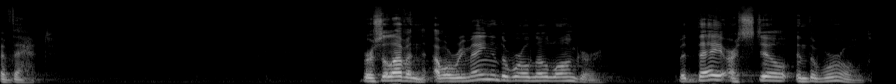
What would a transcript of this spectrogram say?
of that? Verse 11 I will remain in the world no longer but they are still in the world,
